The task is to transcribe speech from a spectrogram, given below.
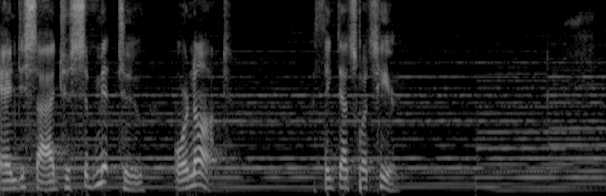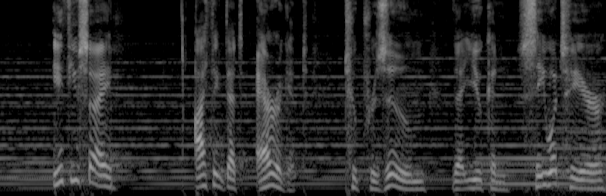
and decide to submit to or not. I think that's what's here. If you say, I think that's arrogant to presume that you can see what's here,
